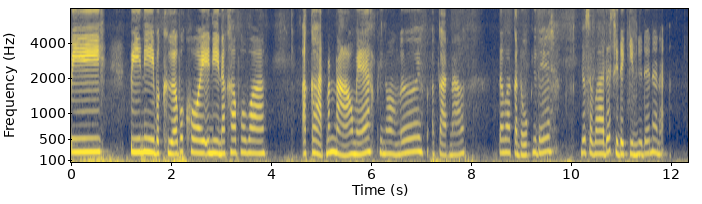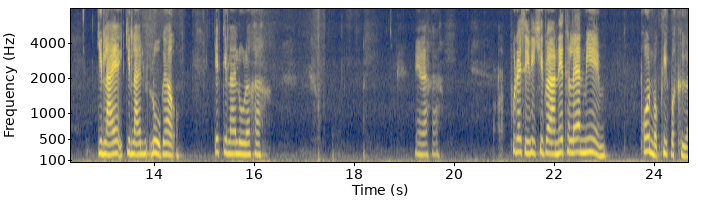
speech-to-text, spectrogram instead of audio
ปี ปีนี้บะเขือบะคอยไอ้นี่นะคะ เพราะว่าอากาศมันหนาวแม้พี่น้องเอ้ยอากาศหนาว แต่ว่ากระดกอยู่เด้อยศบาเด้อสิได้กินอยู่เด้นั่นน่ะ กินหลายกินหลายลูกแล้วเก็บกินหลายลูกแล้วค่ะ นี่นะคะผู้ใดสิพี่คิดว่าเนเธอร์แลนด์มีพ่นบักพริกบักเขือ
